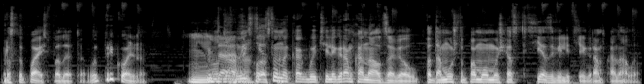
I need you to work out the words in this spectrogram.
просыпаюсь под это. Вот прикольно. Ну, да, ну, естественно, классно. как бы телеграм-канал завел, потому что, по-моему, сейчас все завели телеграм-каналы.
